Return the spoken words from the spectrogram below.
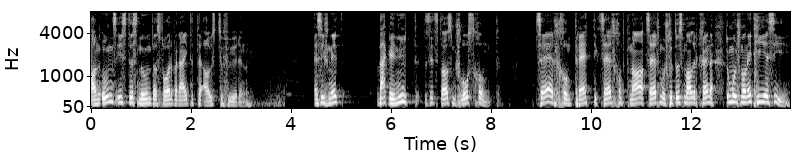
An uns ist es nun, das Vorbereitete auszuführen. Es ist nicht wegen nichts, dass jetzt das am Schluss kommt. Zuerst kommt die Rettung, zuerst kommt Gnade, zuerst musst du das mal erkennen. Du musst noch nicht hier sein,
